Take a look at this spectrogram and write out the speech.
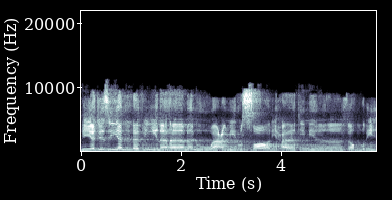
ليجزي الذين آمنوا وعملوا الصالحات من فضله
